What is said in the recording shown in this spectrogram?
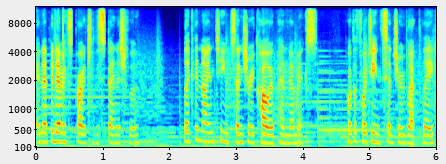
and epidemics prior to the Spanish flu, like the 19th century cholera pandemics or the 14th century Black Plague.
